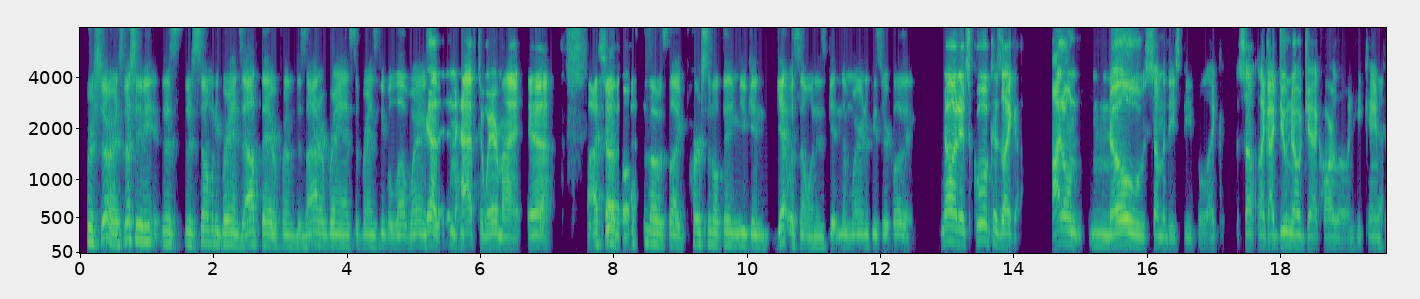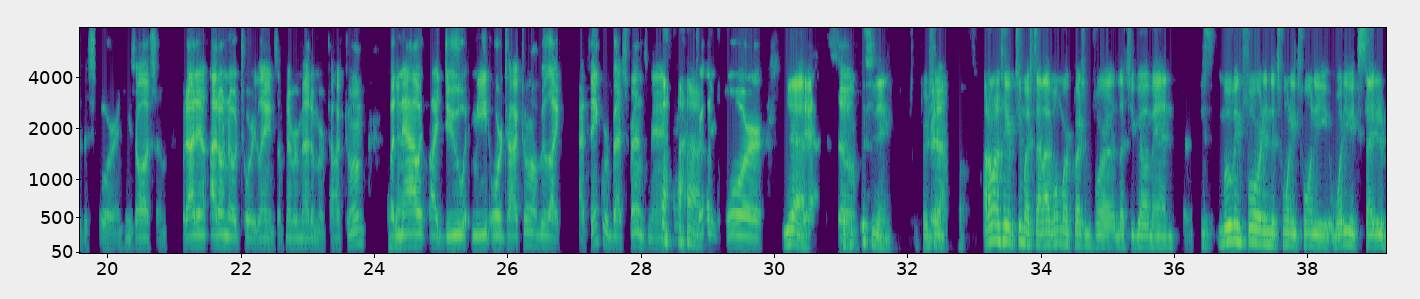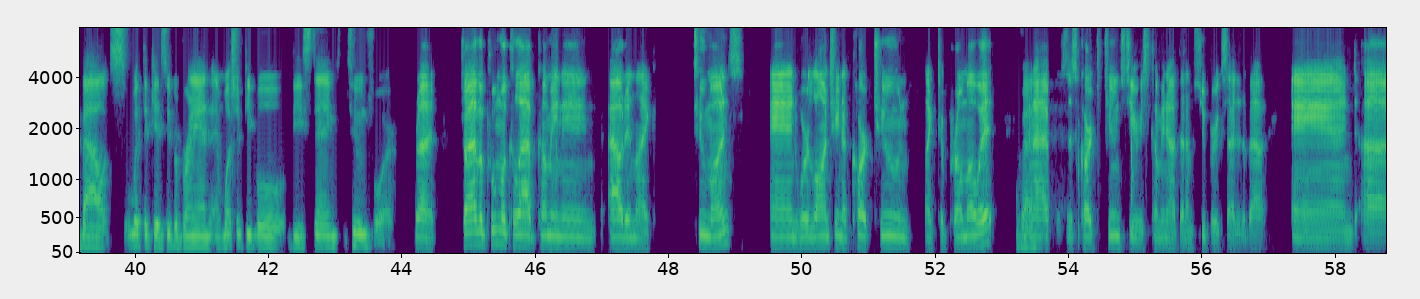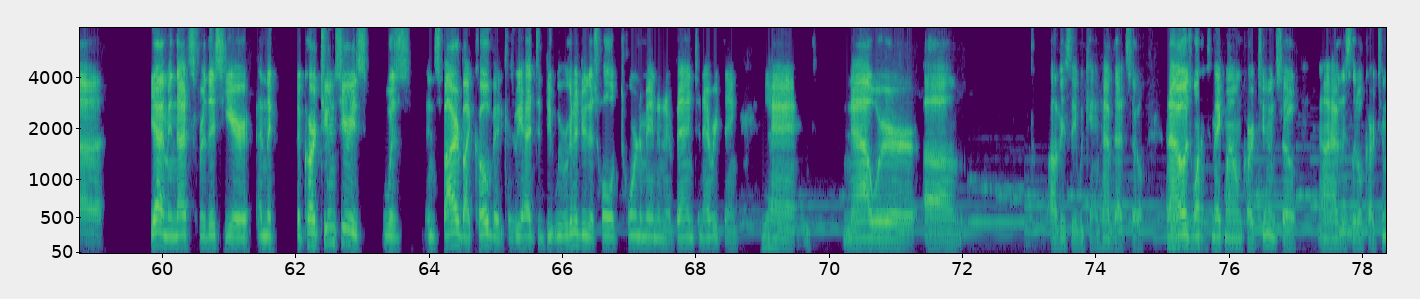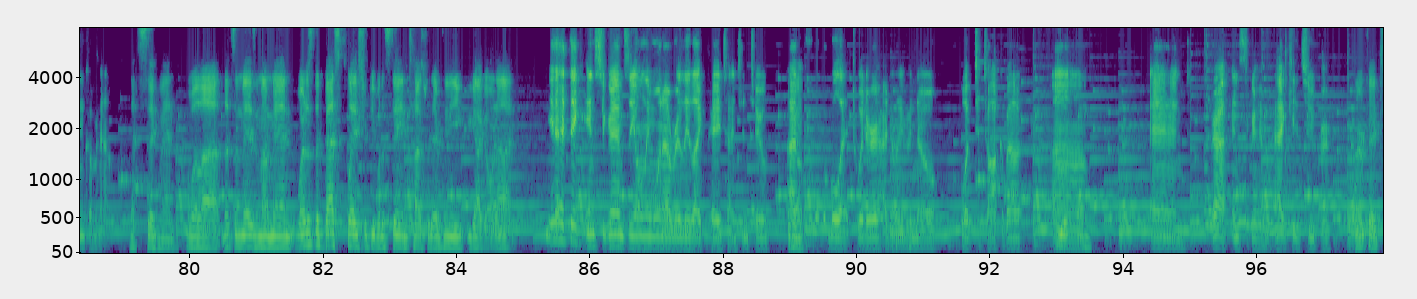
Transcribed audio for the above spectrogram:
for sure. Especially, I mean, there's there's so many brands out there, from designer brands to brands people love wearing. Yeah, so they didn't have to wear my yeah. I feel that that's the most like personal thing you can get with someone is getting them wearing a piece of your clothing. No, and it's cool because like I don't know some of these people. Like some like I do know Jack Harlow, and he came Yeah. to the store, and he's awesome. But I didn't. I don't know Tory Lanez. I've never met him or talked to him. But Okay. now, if I do meet or talk to him, I'll be like, I think we're best friends, man. War. yeah, Yeah, So positioning for sure. Yeah. I don't want to take up too much time. I have one more question before I let you go, man. Just moving forward into 2020, what are you excited about with the Kid Super brand, and what should people be staying tuned for? Right. So I have a Puma collab coming in out in like two months, and we're launching a cartoon like to promo it. Okay. And I have this cartoon series coming out that I'm super excited about. And uh, yeah, I mean that's for this year. And the the cartoon series was inspired by COVID because we had to do we were gonna do this whole tournament and event and everything. Yeah. And now we're um, obviously we can't have that. So and I always wanted to make my own cartoon. So now I have this little cartoon coming out. That's sick, man. Well, uh, that's amazing, my man. What is the best place for people to stay in touch with everything you, you got going on? Yeah, I think Instagram's the only one I really like pay attention to. Okay. I'm horrible at Twitter. I don't even know what to talk about. Um, and yeah, Instagram at Kid Super. Perfect.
